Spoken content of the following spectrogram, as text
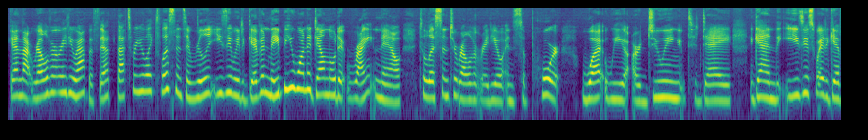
Again, that relevant radio app, if that that's where you like to listen, it's a really easy way to give. And maybe you want to download it right now to listen to relevant radio and support what we are doing today. Again, the easiest way to give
